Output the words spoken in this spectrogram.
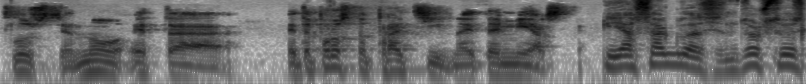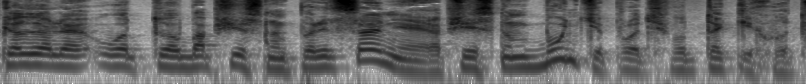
слушайте, ну, это, это просто противно, это мерзко. Я согласен. То, что вы сказали вот об общественном порицании, общественном бунте против вот таких вот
